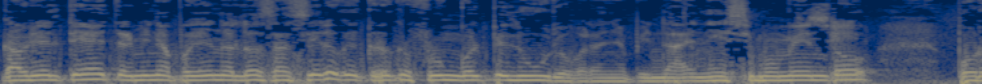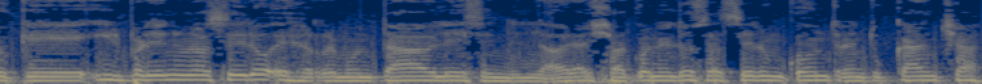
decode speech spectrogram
Gabriel Tea y termina apoyando el 2 a 0 que creo que fue un golpe duro para Ñapindá en ese momento porque ir perdiendo 1 a 0 es remontable es en- ahora ya con el 2 a 0 en contra en tu cancha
